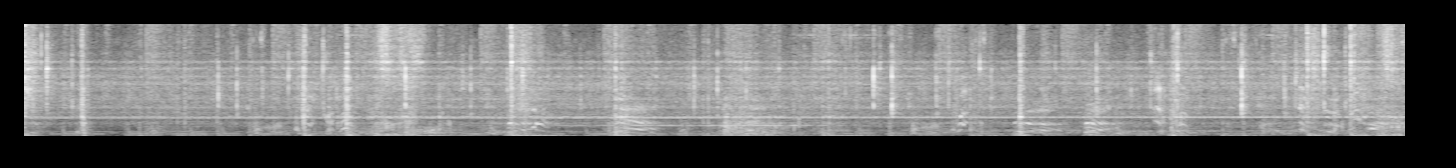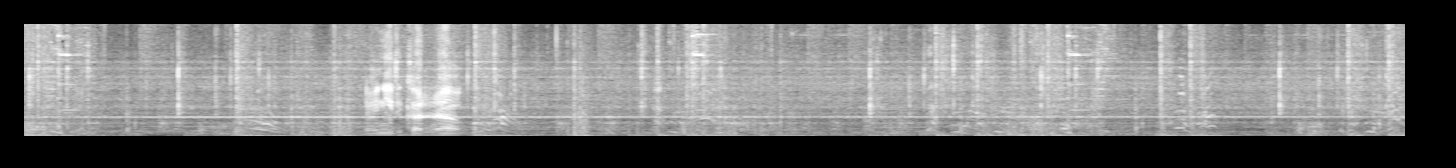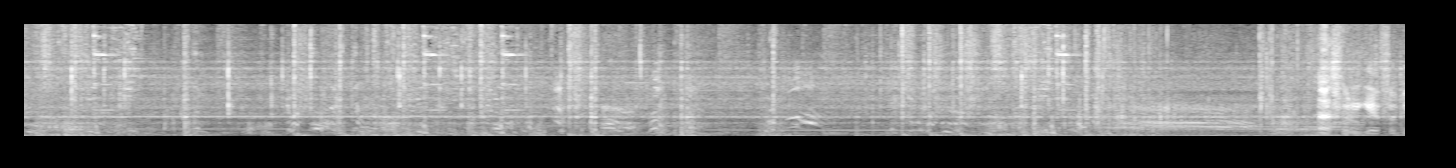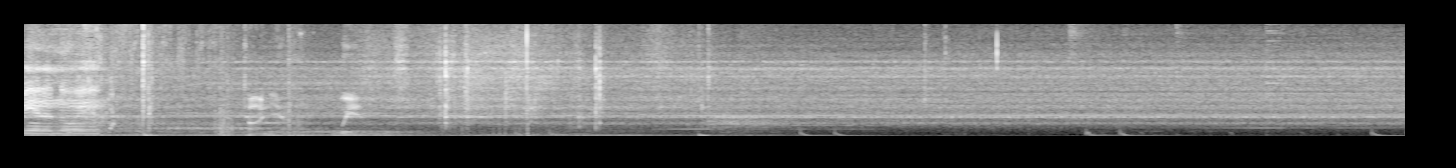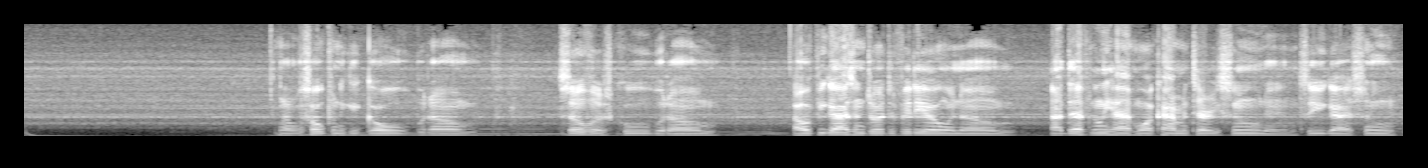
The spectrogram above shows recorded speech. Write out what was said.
We need to cut it out. That's what you get for being annoying. Tanya wins. I was hoping to get gold, but um, silver is cool. But um, I hope you guys enjoyed the video, and um, I definitely have more commentary soon. And see you guys soon.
